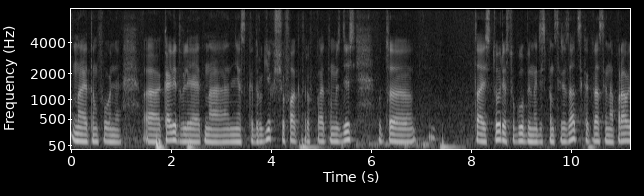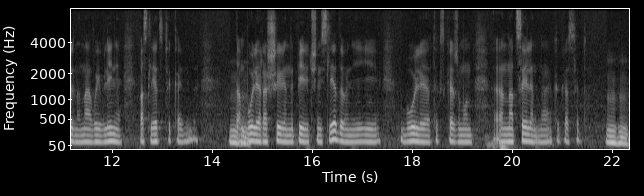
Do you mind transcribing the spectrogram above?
на этом фоне. Э, ковид влияет на несколько других еще факторов, поэтому здесь вот, э, та история с углубленной диспансеризацией как раз и направлена на выявление последствий ковида. Там более расширенный перечень исследований и более, так скажем, он э, нацелен на как раз это. Угу.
